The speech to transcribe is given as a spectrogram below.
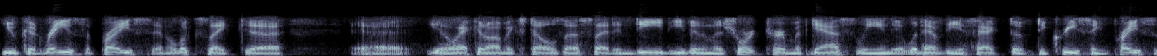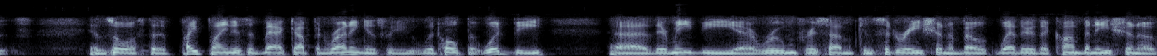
You could raise the price, and it looks like. Uh, uh, you know, economics tells us that indeed, even in the short term with gasoline, it would have the effect of decreasing prices. And so, if the pipeline isn't back up and running as we would hope it would be, uh, there may be uh, room for some consideration about whether the combination of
